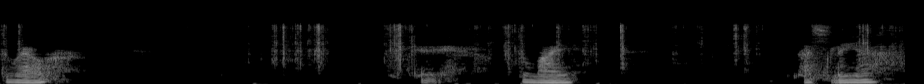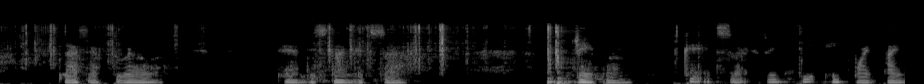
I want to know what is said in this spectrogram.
F2L okay to my last layer last F2L and this time it's uh, J-perm okay it's uh, 28.9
